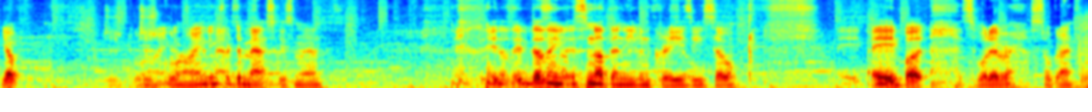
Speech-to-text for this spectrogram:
yep. Just grinding, Just grinding for Damascus, for Damascus man. man. it, it doesn't even it's nothing even crazy. So hey, but it's whatever. I'll still grind for.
